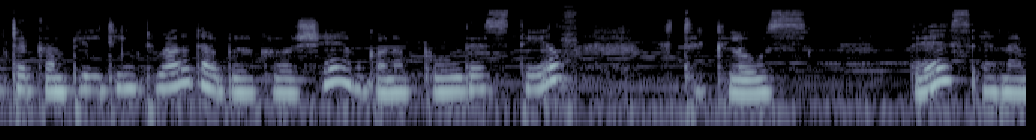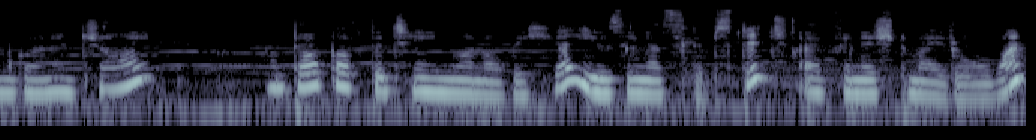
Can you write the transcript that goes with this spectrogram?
After completing 12 double crochet i'm gonna pull this tail to close this and i'm gonna join on top of the chain one over here using a slip stitch. I finished my row one.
